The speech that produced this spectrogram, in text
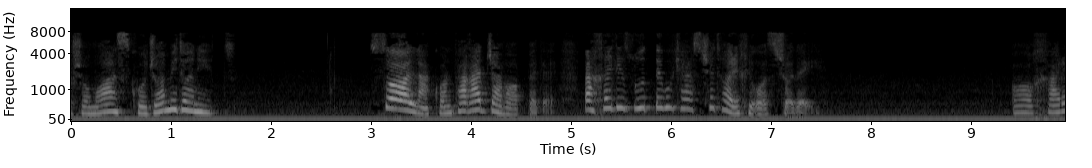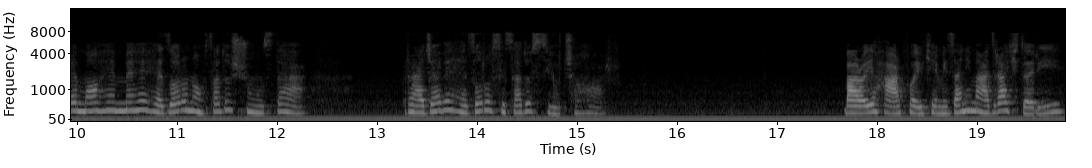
شما از کجا می‌دانید؟ سوال نکن فقط جواب بده و خیلی زود بگو که از چه تاریخی عضو شده ای آخر ماه مه 1916 رجب 1334 برای حرفایی که می‌زنی مدرک داری؟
